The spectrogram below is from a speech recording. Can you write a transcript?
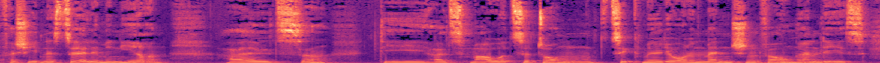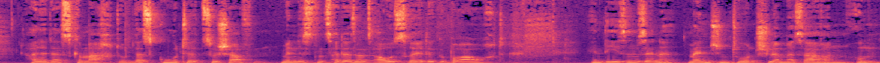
Verschiedenes zu eliminieren. Als die als Mao Zedong zig Millionen Menschen verhungern ließ, hat er das gemacht, um das Gute zu schaffen. Mindestens hat er es als Ausrede gebraucht. In diesem Sinne, Menschen tun schlimme Sachen, um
